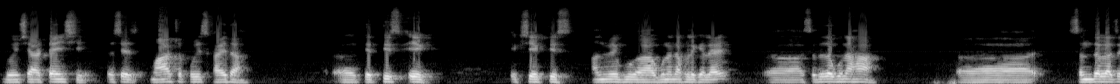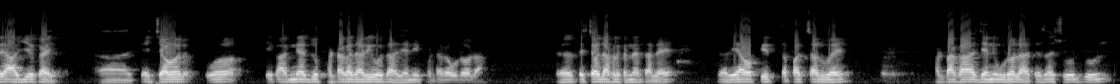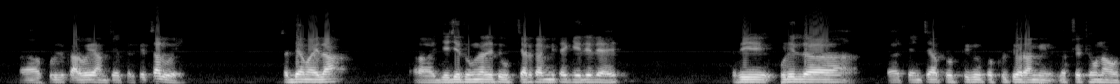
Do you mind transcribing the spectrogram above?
दोनशे अठ्ठ्याऐंशी तसेच महाराष्ट्र पोलीस कायदा तेहतीस एक एकशे एकतीस. अन्वय गु गुन्हा दाखल केला आहे. सदरचा गुन्हा हा संदलाचे आयोजक आहेत. त्याच्यावर व एक अज्ञात जो फटाकाधारी होता ज्याने फटाका उडवला तर त्याच्यावर दाखल करण्यात आला आहे तर या बाबतीत तपास चालू आहे. फटाका ज्याने उडवला त्याचा शोध घेऊन पुढील कारवाई आमच्यातर्फे चालू आहे. सध्या महिला जे जे रुग्णालय ते उपचार कामी त्या गेलेले आहेत तरी पुढील त्यांच्या प्रकृती प्रकृतीवर आम्ही लक्ष ठेवून आहोत.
